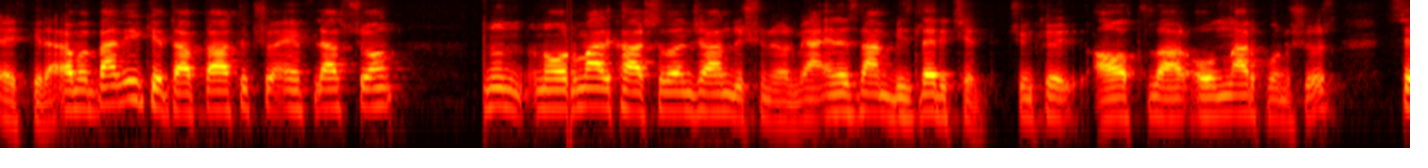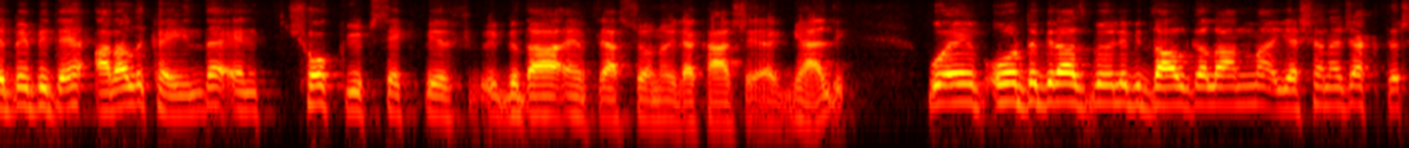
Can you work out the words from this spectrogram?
etkiler. Ama ben ilk etapta artık şu enflasyonun normal karşılanacağını düşünüyorum. Yani en azından bizler için. Çünkü altılar, onlar konuşuyoruz. Sebebi de Aralık ayında en çok yüksek bir gıda enflasyonuyla karşıya geldik. Bu ev orada biraz böyle bir dalgalanma yaşanacaktır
